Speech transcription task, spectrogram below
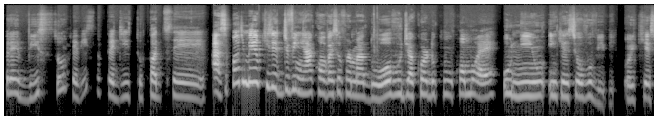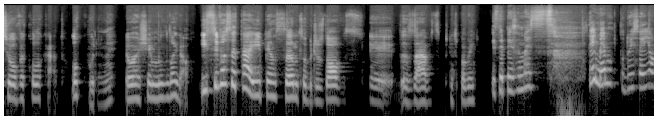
previsto. previsto, predito, pode ser Ah, você pode meio que adivinhar qual vai ser o formato do ovo de acordo com como é o ninho em que esse ovo vive, ou em que esse ovo é colocado. Loucura, né? Eu achei muito legal. E se você tá aí pensando sobre os ovos, é, das aves principalmente, E você pensa, mas tem mesmo tudo isso aí, ó.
